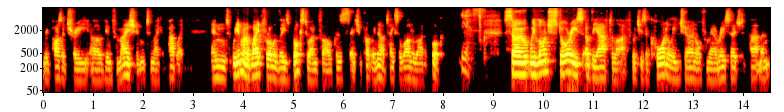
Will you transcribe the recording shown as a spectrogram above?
repository of information to make it public. And we didn't want to wait for all of these books to unfold because, as you probably know, it takes a while to write a book. yes. So we launched Stories of the Afterlife, which is a quarterly journal from our research department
